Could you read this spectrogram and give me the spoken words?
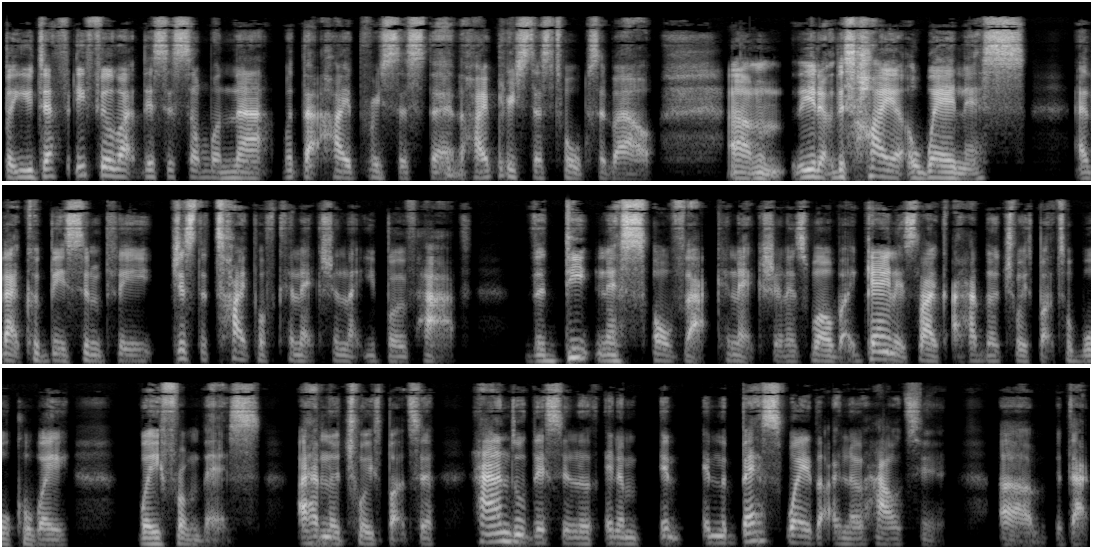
But you definitely feel like this is someone that, with that high priestess there, the high priestess talks about, um, you know, this higher awareness. And that could be simply just the type of connection that you both have the deepness of that connection as well. But again, it's like I have no choice but to walk away away from this. I have no choice but to handle this in a, in a, in, in the best way that I know how to, um, with that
